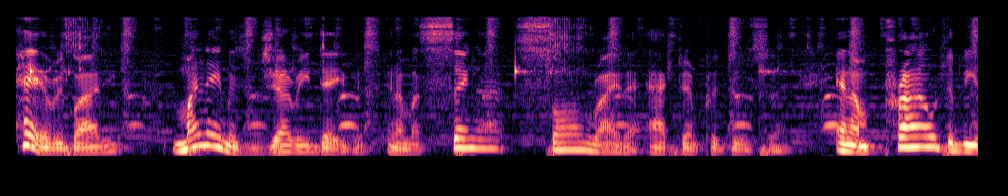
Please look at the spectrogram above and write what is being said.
Hey, everybody. My name is Jerry Davis, and I'm a singer, songwriter, actor, and producer. And I'm proud to be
